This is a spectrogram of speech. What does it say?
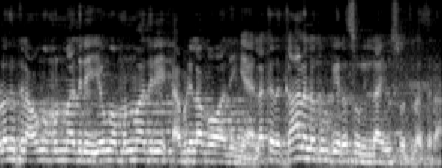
உலகத்தில் அவங்க முன்மாதிரி இவங்க முன்மாதிரி அப்படிலாம் போகாதீங்க. லக்கது காணலுக்கும் பி ரசூல் இல்லா யூஸ்வத்தில் அசரா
